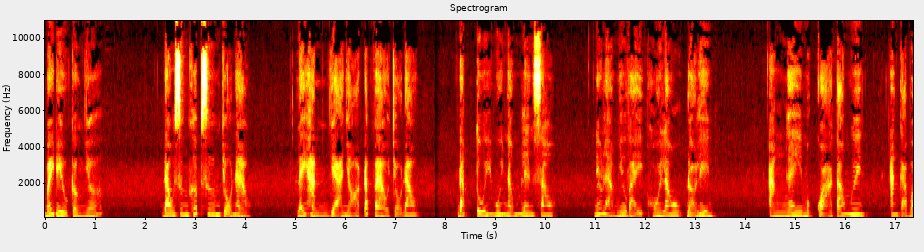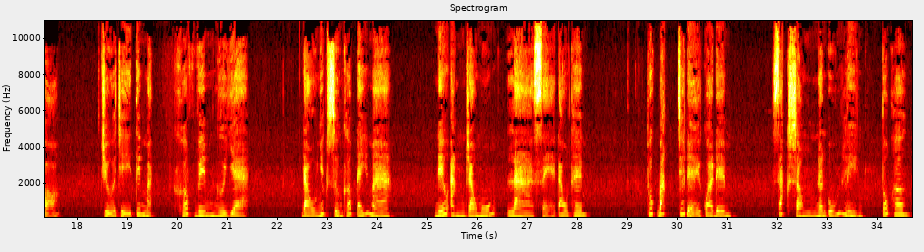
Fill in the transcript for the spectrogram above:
mấy điều cần nhớ. Đau xương khớp xương chỗ nào? Lấy hành giả nhỏ đắp vào chỗ đau. Đắp túi muối nóng lên sau. Nếu làm như vậy, hồi lâu đỡ liền. Ăn ngay một quả táo nguyên, ăn cả vỏ. Chữa trị tim mạch, khớp viêm người già. Đầu nhức xương khớp đấy mà. Nếu ăn rau muống là sẽ đau thêm. Thuốc bắc chứ để qua đêm sắc xong nên uống liền tốt hơn.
